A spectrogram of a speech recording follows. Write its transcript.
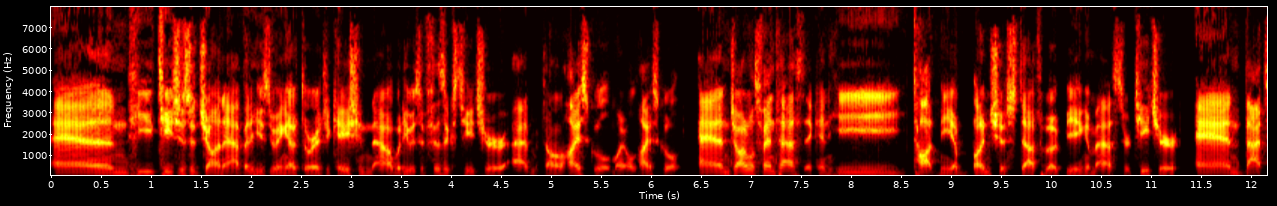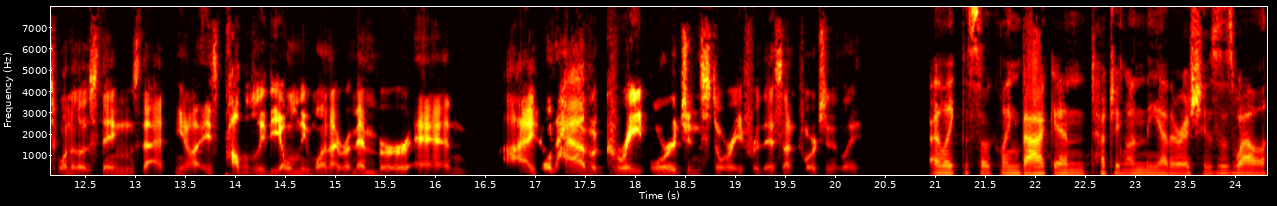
and he teaches at John Abbott. He's doing outdoor education now, but he was a physics teacher at Macdonald High School, my old high school. And John was fantastic, and he taught me a bunch of stuff about being a master teacher. And that's one of those things that you know is probably the only one I remember. And I don't have a great origin story for this, unfortunately. I like the circling back and touching on the other issues as well.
